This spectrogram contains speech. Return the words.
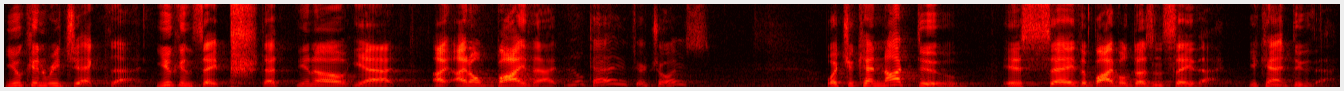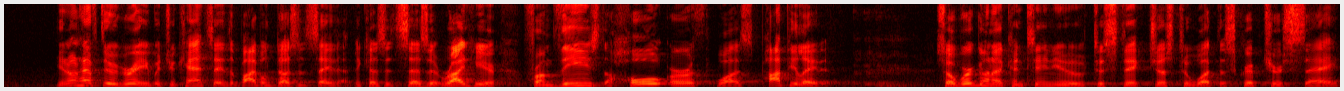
You can reject that. You can say, that, you know, yeah, I, I don't buy that. Okay, it's your choice. What you cannot do is say the Bible doesn't say that. You can't do that. You don't have to agree, but you can't say the Bible doesn't say that because it says it right here. From these, the whole earth was populated. So we're going to continue to stick just to what the scriptures say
